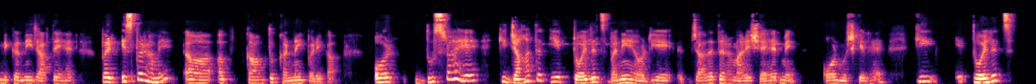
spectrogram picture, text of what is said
निकल नहीं जाते हैं पर इस पर हमें अब काम तो करना ही पड़ेगा और दूसरा है कि जहाँ तक ये टॉयलेट्स बने हैं और ये ज़्यादातर हमारे शहर में और मुश्किल है कि ये टॉयलेट्स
